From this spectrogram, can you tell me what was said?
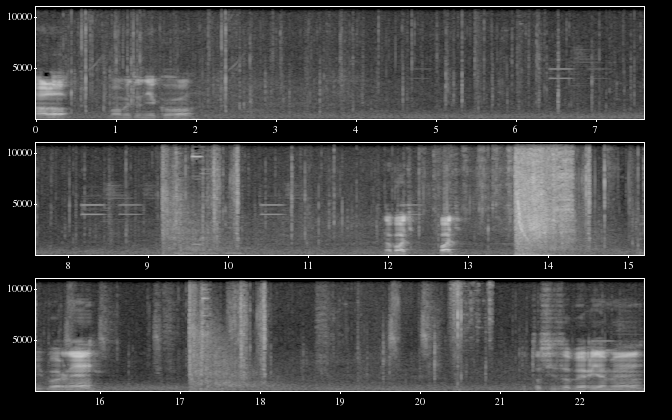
Halo? Máme tu niekoho? No poď, poď! Výborne. Toto si zoberieme.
